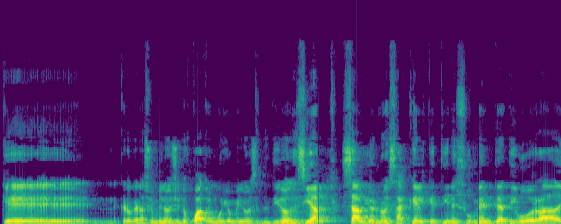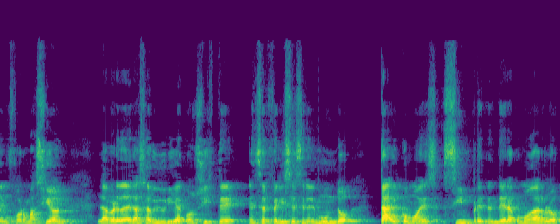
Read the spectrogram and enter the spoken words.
que creo que nació en 1904 y murió en 1972, decía, sabio no es aquel que tiene su mente atiborrada de información, la verdadera sabiduría consiste en ser felices en el mundo tal como es, sin pretender acomodarlo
